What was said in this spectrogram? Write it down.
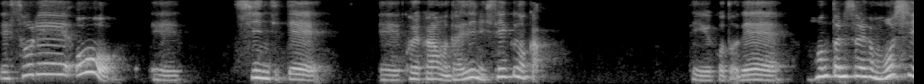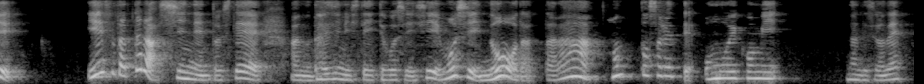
でそれを、えー、信じて、えー、これからも大事にしていくのかっていうことで、本当にそれがもしイエスだったら信念としてあの大事にしていってほしいし、もしノーだったら、本当それって思い込みなんですよね。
